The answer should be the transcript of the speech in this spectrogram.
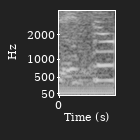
light.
